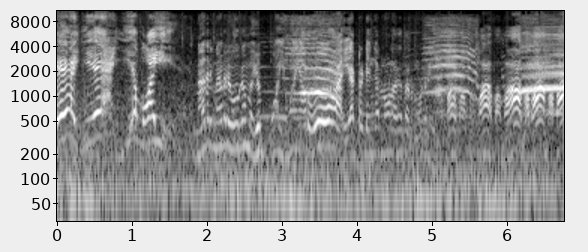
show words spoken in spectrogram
ಏ ಏ ಏ ಬಾಯ್. ನಡ್ರಿ ನಡ್ರಿ, ಹೋಗಮ್ಮ. ಯಪ್ಪ, ಇವ ಯಾರು? ಎಷ್ಟು ಡೇಂಜರ್ ನೋಡಾಕತ್ತಾರ ನೋಡ್ರಿ ಬಾಬಾ ಬಾ ಬಾಬಾ ಬಾಬಾ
